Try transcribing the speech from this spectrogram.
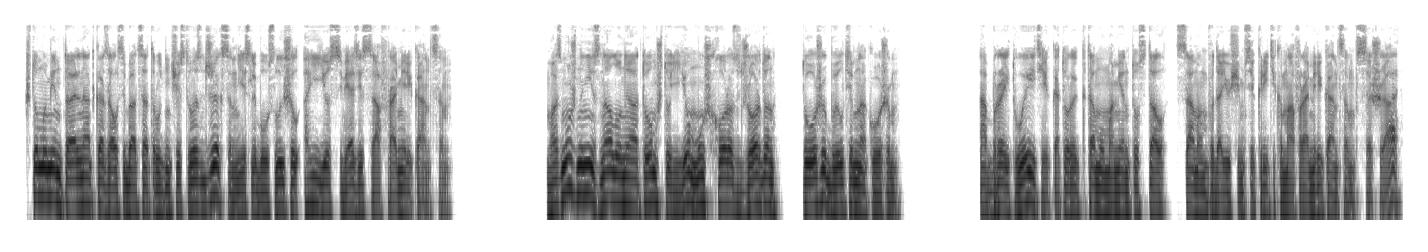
что моментально отказался бы от сотрудничества с Джексон, если бы услышал о ее связи с афроамериканцем. Возможно, не знал он и о том, что ее муж Хорас Джордан тоже был темнокожим. О Брейт Уэйте, который к тому моменту стал самым выдающимся критиком-афроамериканцем в США,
